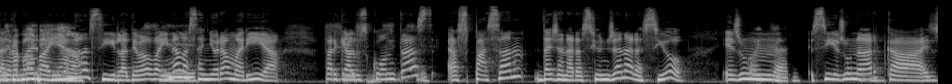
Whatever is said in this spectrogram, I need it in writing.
la teva Maria. veïna, sí, la teva veïna, Sí. la senyora Maria perquè Sí, els sí, contes sí, sí. es passen de generació en generació. És un, Oh, sí, és un art que és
